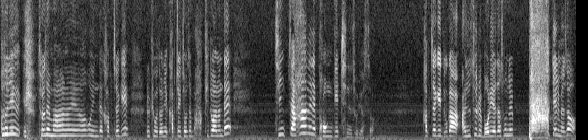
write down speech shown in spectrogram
그러더니 전사님 하고 있는데 갑자기 이렇게 오더니 갑자기 전사님 막 기도하는데 진짜 하늘에 번개 치는 소리였어. 갑자기 누가 안수를 머리에다 손을 팍 때리면서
